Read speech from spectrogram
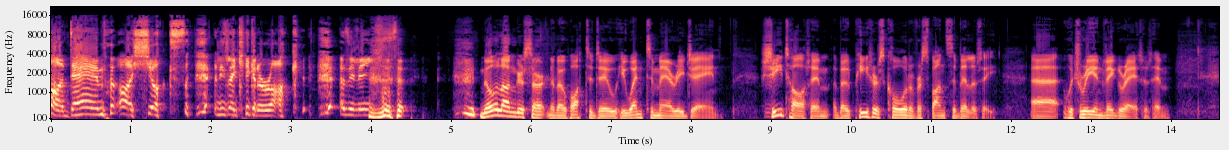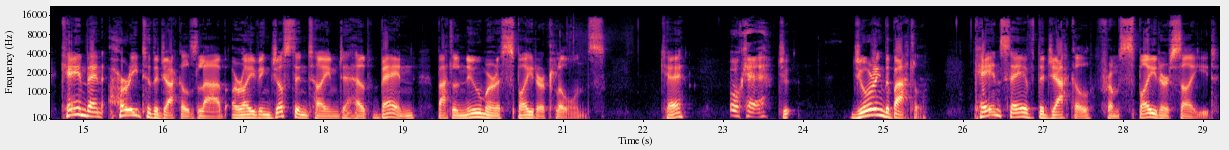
Oh damn. Oh shucks. And he's like kicking a rock as he leaves. No longer certain about what to do, he went to Mary Jane. She taught him about Peter's code of responsibility, uh, which reinvigorated him. Kaine then hurried to the Jackal's lab, arriving just in time to help Ben battle numerous spider clones. Okay? okay. Du- during the battle, Kaine saved the Jackal from Spidercide.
